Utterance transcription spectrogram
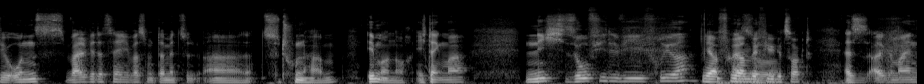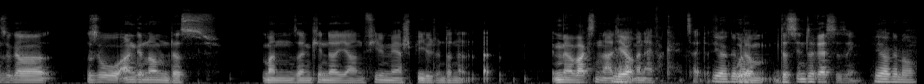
für uns, weil wir tatsächlich was mit damit zu, äh, zu tun haben. Immer noch. Ich denke mal, nicht so viel wie früher. Ja, früher haben wir Also, viel gezockt. Es ist allgemein sogar so angenommen, dass man seinen Kinderjahren viel mehr spielt und dann äh, im Erwachsenenalter Ja. hat man einfach keine Zeit dafür. Ja, genau. Oder das Interesse sinkt. Ja, genau.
